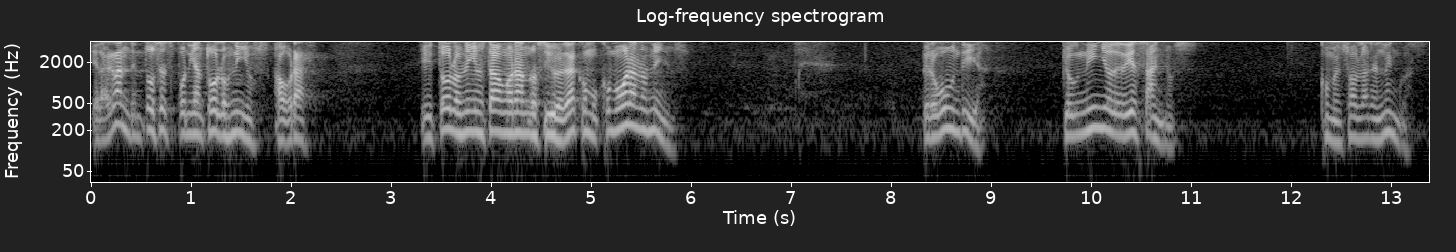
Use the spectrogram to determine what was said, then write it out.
era grande, entonces ponían todos los niños a orar. Y todos los niños estaban orando así, ¿verdad? Como, como oran los niños. Pero hubo un día que un niño de 10 años comenzó a hablar en lenguas.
